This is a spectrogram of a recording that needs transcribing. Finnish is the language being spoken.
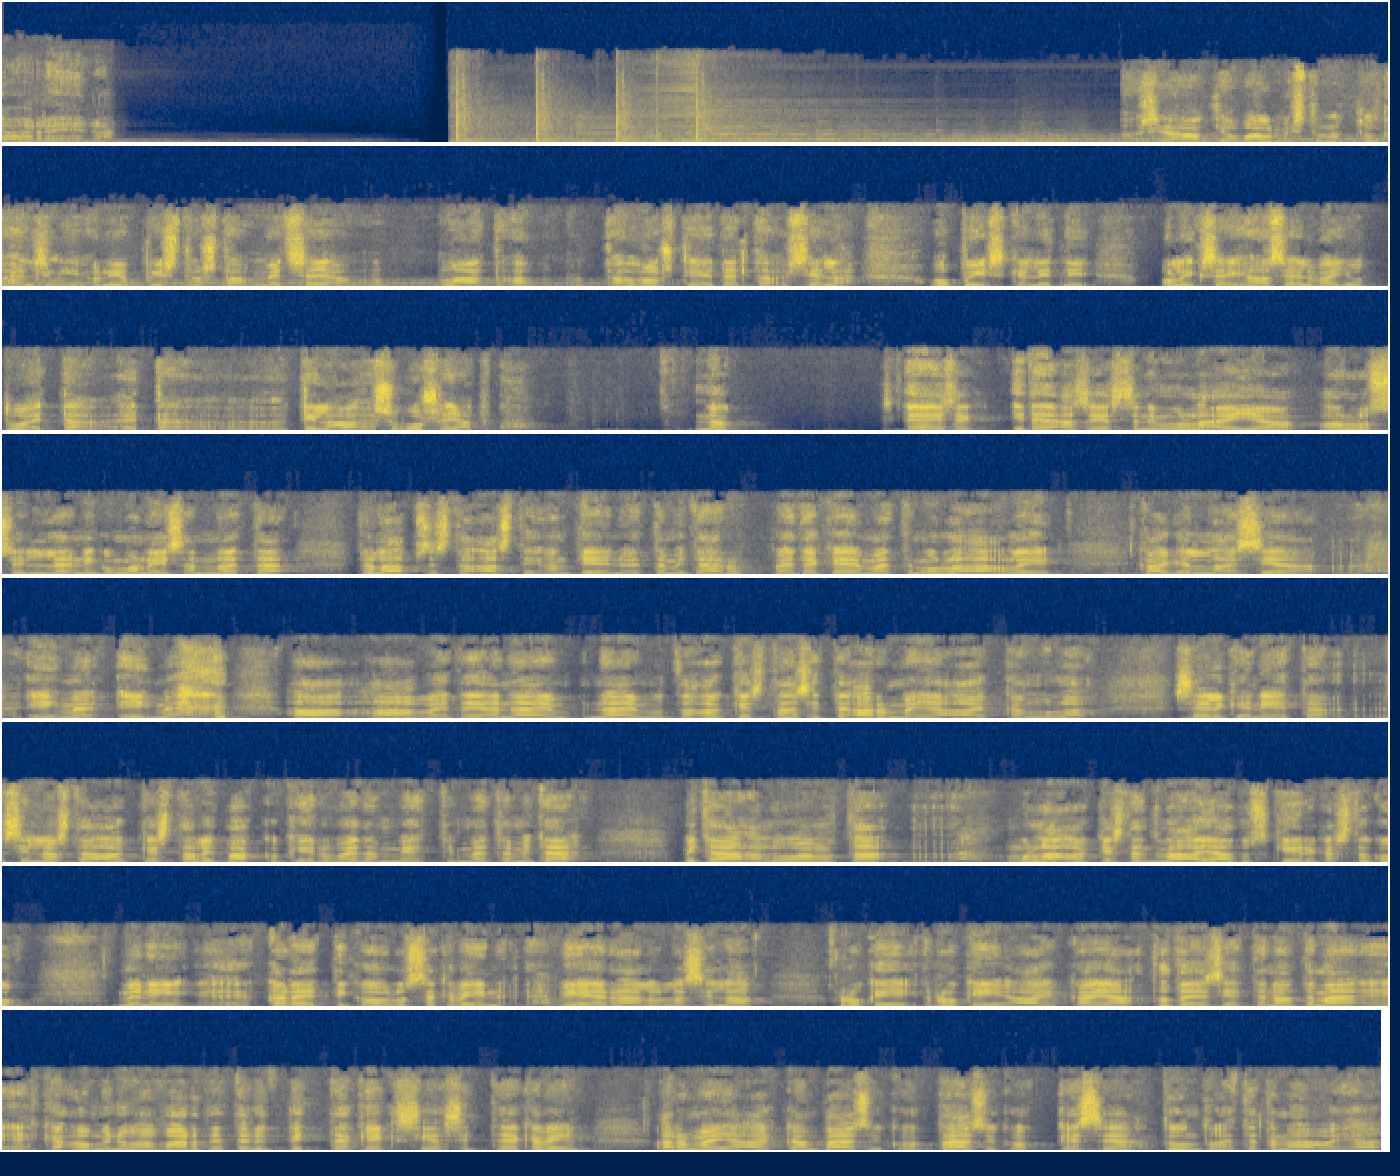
Yle Areena. Sinä olet jo valmistunut tuolta Helsingin yliopistosta metsä- ja maataloustieteeltä siellä opiskelit, niin oliko se ihan selvä juttu, että, että tilaa suvussa jatkuu? No ei se itse asiassa, niin mulla ei ole ollut silleen, niin kuin moni sanoi, että jo lapsesta asti on tiennyt, että mitä rupeaa tekemään. Että mullahan oli kaikenlaisia ihme, ihme ha, haaveita ja näin, näin, mutta oikeastaan sitten armeijan aikaan mulla selkeni, että silloin sitä oikeastaan oli pakkokin ruveta miettimään, että mitä, mitä haluaa, mutta mulla oikeastaan tämä ajatus kirkastui, kun menin kadettikoulussa, kävin vierailulla silloin ruki, ruki-aika ja totesin, että no tämä ei ehkä ole minua varten, että nyt pitää keksiä sitten ja kävin armeijan aikaan pääsyko, pääsykokkeessa ja tuntui, että tämä on ihan,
